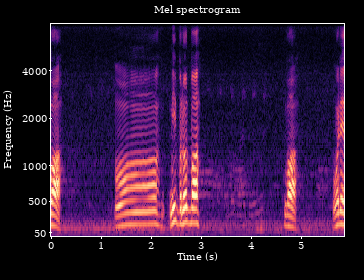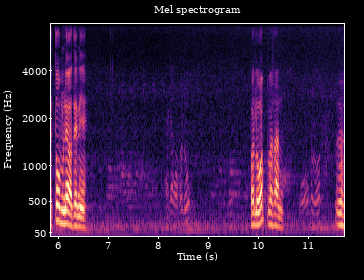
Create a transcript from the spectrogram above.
บ่อ๋อมีปลารสบ่บ่โอ้ได้ต้มแล้วแต่นี่ เอาจะบอกปลาดุก ปลารสว่าซั่นโอ้ปลาดุกเออ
